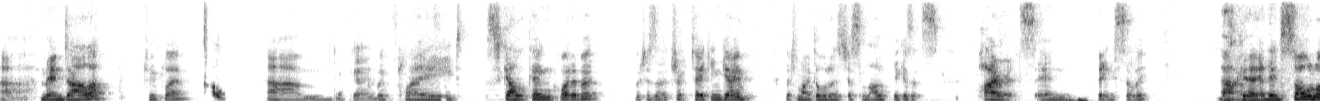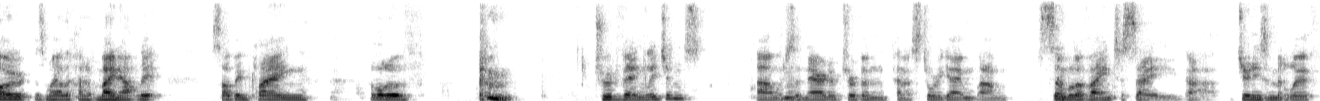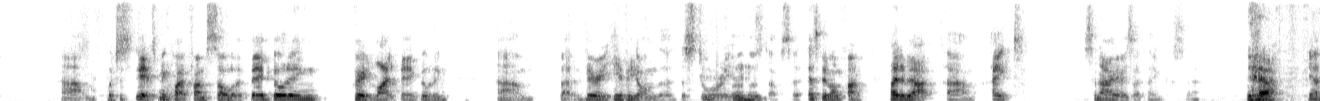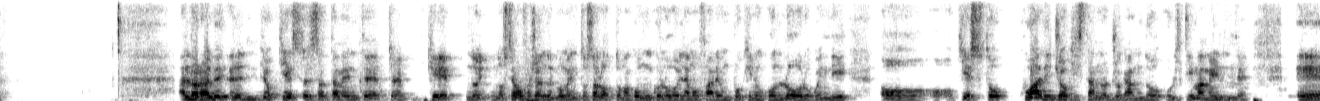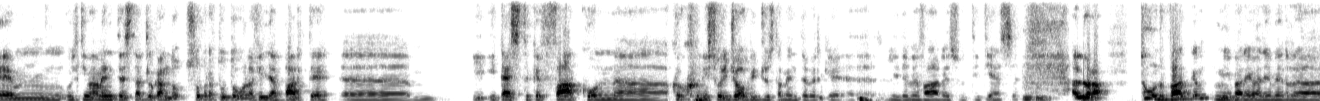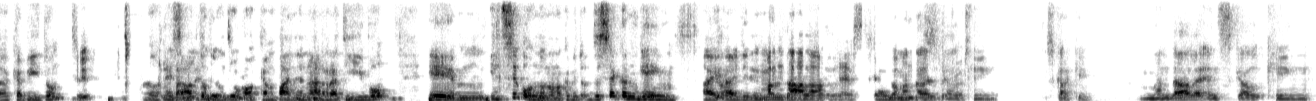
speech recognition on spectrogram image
uh, Mandala two player. Oh. Um, okay. We've played Skulking quite a bit, which is a trick taking game, which my daughters just love because it's pirates and being silly. Um, okay. Um, and then solo is my other kind of main outlet. So I've been playing a lot of Trudvang Legends, um, which mm. is a narrative driven kind of story game. Um, similar yep. vein to say uh, Journeys in Middle Earth, um, which is yeah, it's been quite fun solo. Bag building, very light bag building, um, but very heavy on the the story mm-hmm. and stuff. So that's been a lot of fun. Played about um, eight scenarios, I think. So yeah, yeah. Allora, eh, gli ho chiesto esattamente cioè, che noi non stiamo facendo il momento salotto, ma comunque lo vogliamo fare un pochino con loro, quindi ho, ho chiesto quali giochi stanno giocando ultimamente. Mm-hmm. E, um, ultimamente sta giocando soprattutto con la figlia, a parte... Eh, i, i, test che fa con, uh, con, i suoi giochi, giustamente perché eh, li deve fare su TTS. Mm-hmm. Allora, Tunvag mi pareva di aver uh, capito. Sì. Uh, esatto, che è un gioco a campagna narrativo. E um, il secondo non ho capito. The second game I, I didn't... Mandala. Eh, no, Mandala Skull King. Skull King. Mandala and Skull King.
